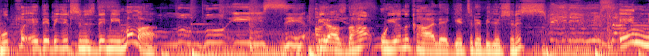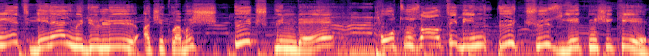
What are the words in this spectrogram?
mutlu edebilirsiniz demeyeyim ama biraz daha uyanık hale getirebilirsiniz. Emniyet Genel Müdürlüğü açıklamış 3 günde 36.372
